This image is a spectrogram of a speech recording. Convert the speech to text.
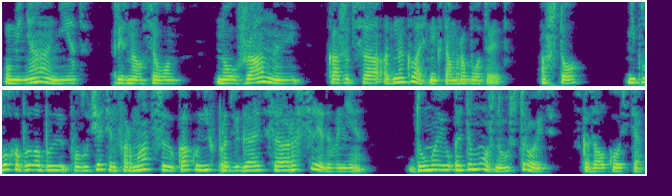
«У меня нет», – признался он. «Но у Жанны, кажется, одноклассник там работает. А что?» Неплохо было бы получать информацию, как у них продвигается расследование. «Думаю, это можно устроить», – сказал Костя.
